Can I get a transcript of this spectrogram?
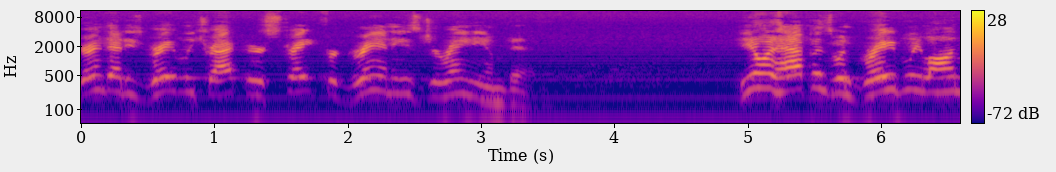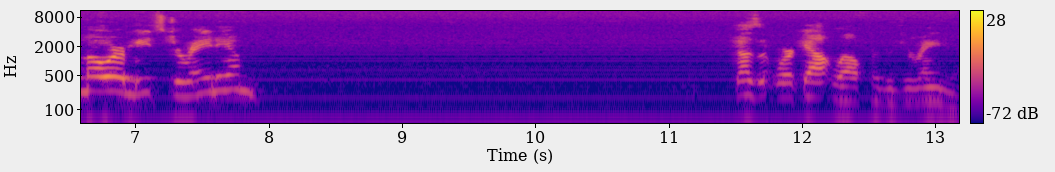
Granddaddy's Gravely tractor straight for Granny's geranium bed. You know what happens when Gravely lawnmower meets geranium? Doesn't work out well for the geranium.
